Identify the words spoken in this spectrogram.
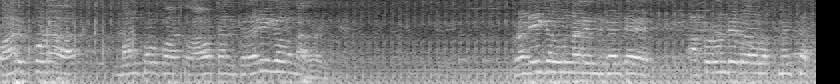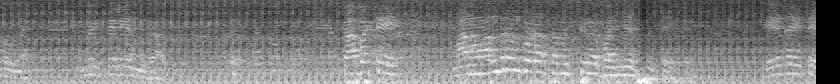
వారికి కూడా మనతో పాటు రావటానికి రెడీగా ఉన్నారు రెడీగా ఉన్నారు ఎందుకంటే అక్కడ ఉండే డెవలప్మెంట్స్ అక్కడ ఉన్నాయి. మీకు తెలియదు కాదు. కాబట్టి మనం అందరం కూడా సమిష్టిగా పనిచేస్తుంటే ఏదైతే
